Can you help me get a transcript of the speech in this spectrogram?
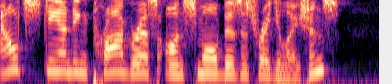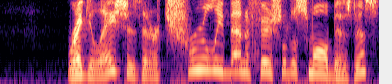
outstanding progress on small business regulations, regulations that are truly beneficial to small business.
